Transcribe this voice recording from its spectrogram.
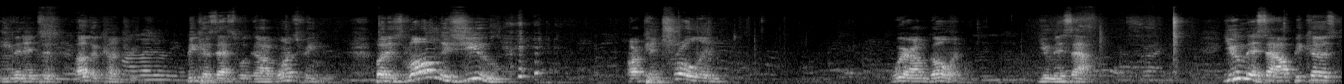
even into other countries, because that's what God wants for you. But as long as you are controlling where I'm going, you miss out. You miss out because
